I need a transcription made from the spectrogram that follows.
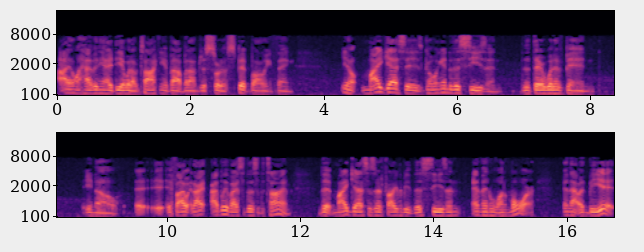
I don't have any idea what I'm talking about, but I'm just sort of spitballing thing. You know, my guess is going into this season that there would have been, you know, if I and I, I believe I said this at the time that my guess is there's probably going to be this season and then one more, and that would be it.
